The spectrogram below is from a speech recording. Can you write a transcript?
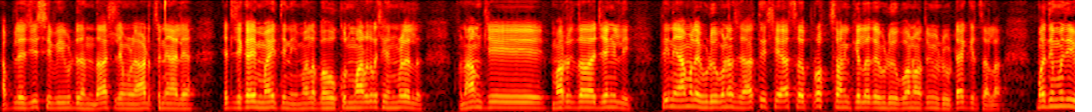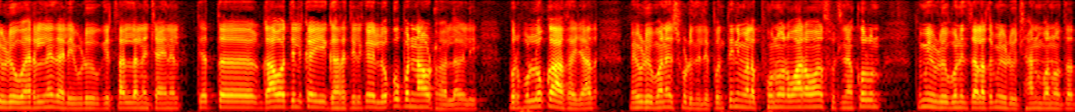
आपल्या जी सी बी धंदा असल्यामुळे अडचणी आल्या यातली काही माहिती नाही. मला भाऊकून मार्गदर्शन मिळालं पण आमचे मारुतीदादा जंगली त्यांनी आम्हाला व्हिडिओ बनवण्यासाठी अतिशय असं प्रोत्साहन केलं का व्हिडिओ बनवा तुम्ही व्हिडिओ टाकीत चाला. मध्ये मध्ये व्हिडिओ व्हायरल नाही झाली व्हिडिओ की चालला नाही चॅनल त्यात गावातील काही घरातील काही लोक पण नाव ठेवायला लागली. भरपूर लोक असायचे आज मी व्हिडिओ बनायला सोडून दिले पण त्यांनी मला फोनवर वारंवार सूचना करून तुम्ही व्हिडिओ बनवत चाला तुम्ही व्हिडिओ छान बनवतात.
